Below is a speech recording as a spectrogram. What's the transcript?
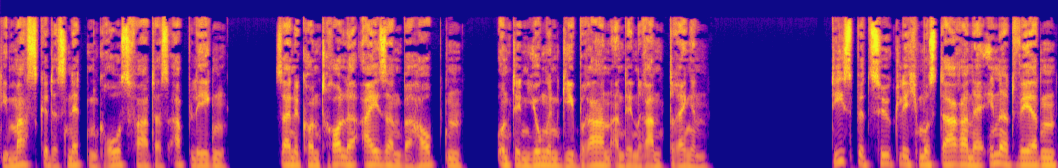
die Maske des netten Großvaters ablegen, seine Kontrolle eisern behaupten und den jungen Gibran an den Rand drängen? Diesbezüglich muss daran erinnert werden,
